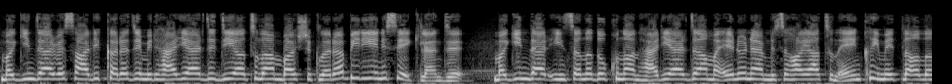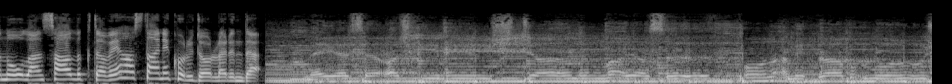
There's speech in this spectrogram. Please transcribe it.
Maginder ve Salih Karademir her yerde diye atılan başlıklara bir yenisi eklendi. Maginder insana dokunan her yerde ama en önemlisi hayatın en kıymetli alanı olan sağlıkta ve hastane koridorlarında. Meğerse aşk imiş canın mayası Ona mihrab olmuş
